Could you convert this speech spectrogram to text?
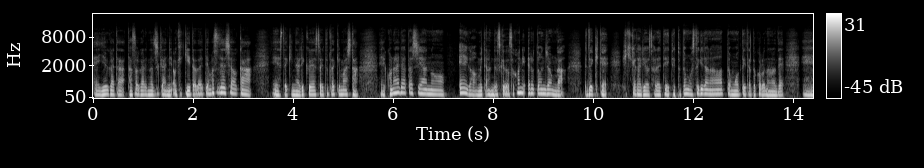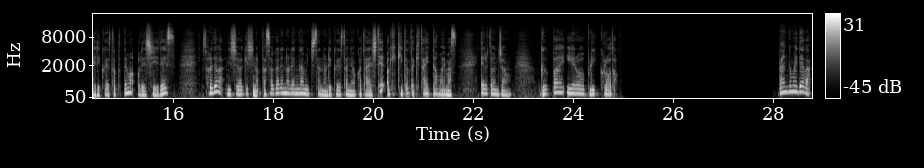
えー、夕方、黄昏の時間にお聞きいただいてますでしょうか、えー、素敵なリクエストいただきました。えこの間私、あの、映画を見たんですけど、そこにエルトン・ジョンが出てきて弾き語りをされていて、とても素敵だなと思っていたところなので、えー、リクエストとても嬉しいです。それでは、西脇市の黄昏のレンガ道さんのリクエストにお答えしてお聴きいただきたいと思います。ますエルトン・ジョン、Goodbye Yellow Brick Road。番組では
